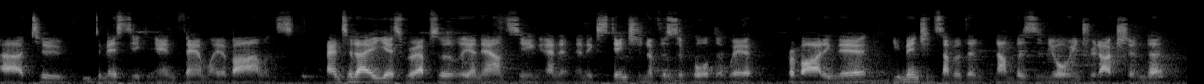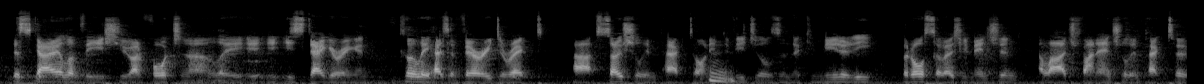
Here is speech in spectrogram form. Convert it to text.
uh, to domestic and family violence. And today, yes, we're absolutely announcing an, an, extension of the support that we're providing there. You mentioned some of the numbers in your introduction. The, the scale of the issue, unfortunately, is staggering and clearly has a very direct uh, social impact on mm. individuals and the community, but also, as you mentioned, a large financial impact too.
